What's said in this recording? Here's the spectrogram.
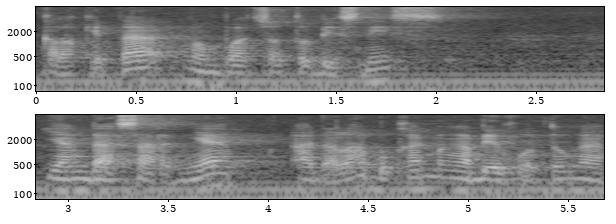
kalau kita membuat suatu bisnis yang dasarnya adalah bukan mengambil keuntungan,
